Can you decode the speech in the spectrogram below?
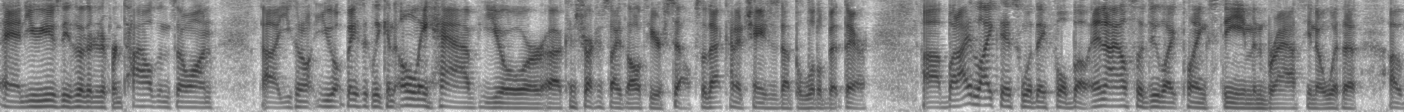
and you use these other different tiles and so on. Uh, you can you basically can only have your uh, construction sites all to yourself, so that kind of changes it up a little bit there. Uh, but I like this with a full boat, and I also do like playing Steam and Brass, you know, with a, a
